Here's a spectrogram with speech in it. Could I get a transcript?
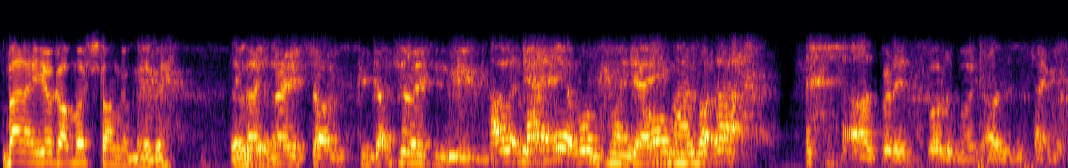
Benny, you got much stronger, baby. He's very, very strong. Congratulations, you. I let mine here at one point. Gay. Oh, man, like that. That was brilliant. Well done, boys. I was entertainment.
